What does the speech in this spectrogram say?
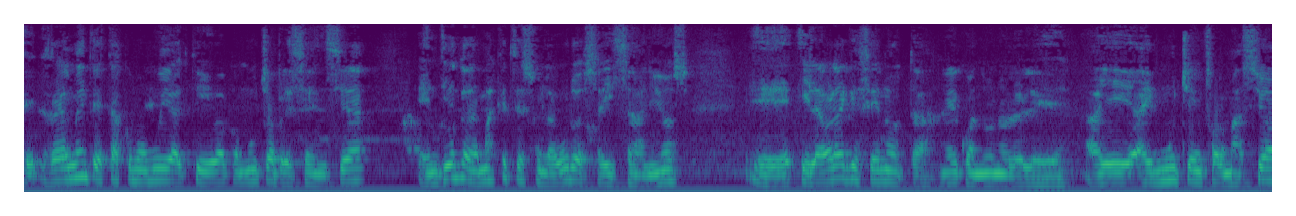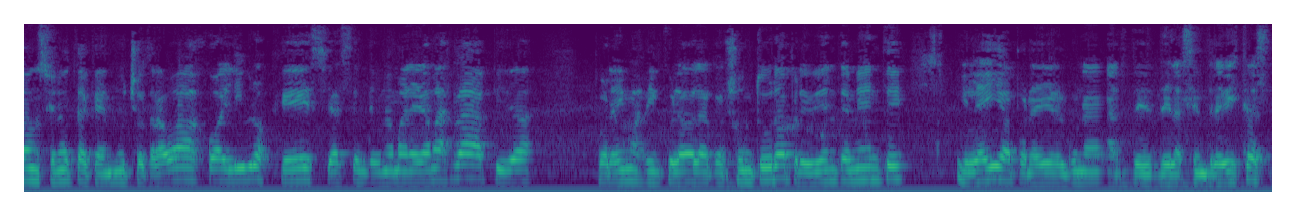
eh, realmente estás como muy activa, con mucha presencia, entiendo además que este es un laburo de seis años eh, y la verdad que se nota eh, cuando uno lo lee. Hay, hay mucha información, se nota que hay mucho trabajo, hay libros que se hacen de una manera más rápida, por ahí más vinculado a la coyuntura, pero evidentemente, y leía por ahí algunas de, las entrevistas,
